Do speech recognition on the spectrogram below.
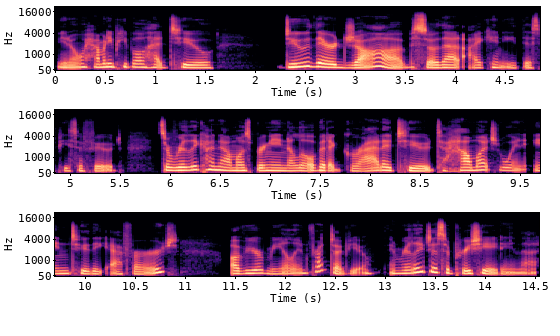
You know, how many people had to do their job so that I can eat this piece of food? So, really kind of almost bringing a little bit of gratitude to how much went into the effort of your meal in front of you and really just appreciating that.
